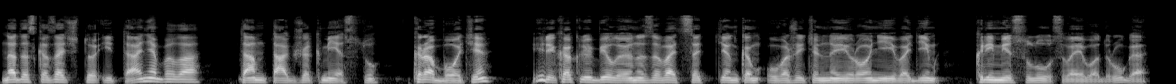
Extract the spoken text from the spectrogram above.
Надо сказать, что и Таня была там также к месту, к работе, или, как любил ее называть с оттенком уважительной иронии Вадим, к ремеслу своего друга,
